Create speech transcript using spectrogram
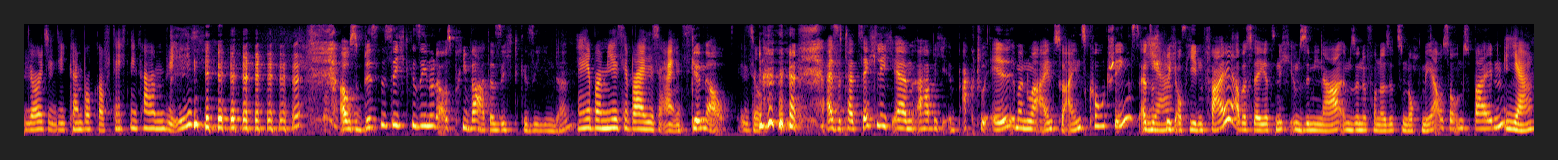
Leute, die keinen Bock auf Technik haben, wie ich? Aus Business-Sicht gesehen oder aus privater Sicht gesehen dann? naja, bei mir ist ja beides eins. Genau. So. Also tatsächlich ähm, habe ich aktuell immer nur eins zu eins Coachings, also Ja. sprich auf jeden Fall, aber es wäre jetzt nicht im Seminar im Sinne von da sitzen noch mehr außer uns beiden. Ja.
